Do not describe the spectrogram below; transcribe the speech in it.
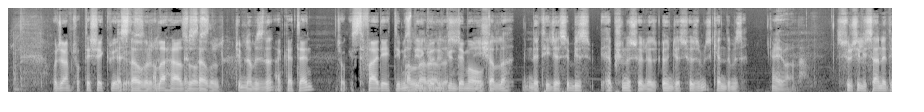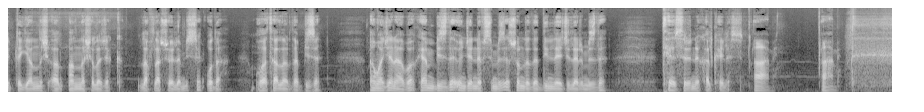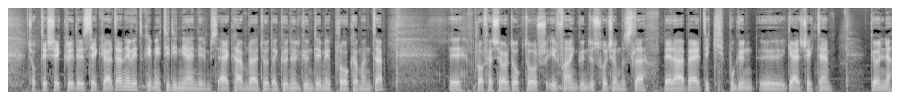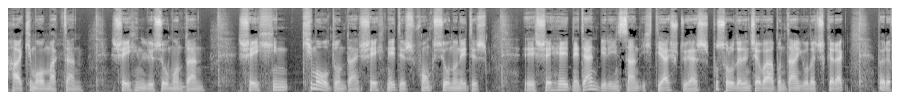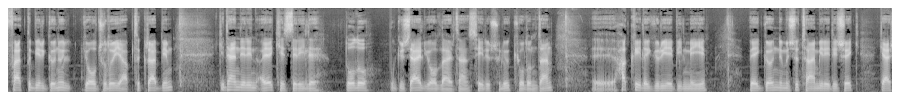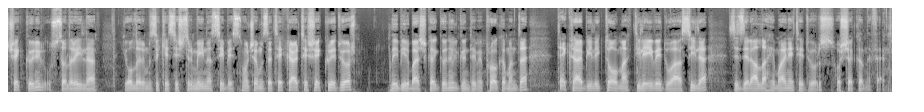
Hocam çok teşekkür ediyoruz. Estağfurullah. Allah razı olsun. Estağfurullah. Cümlemizden. Hakikaten çok istifade ettiğimiz bir Allah razı gönül gündemi oldu. İnşallah neticesi biz hep şunu söylüyoruz. Önce sözümüz kendimize. Eyvallah. Sürçülisan edip de yanlış an- anlaşılacak laflar söylemişsek o da o hatalar da bize. Ama Cenab-ı Hak hem bizde önce nefsimize sonra da dinleyicilerimizde tesirini kalk eylesin. Amin. Amin. Çok teşekkür ederiz tekrardan. Evet kıymetli dinleyenlerimiz Erkam Radyo'da Gönül Gündemi programında e, Profesör Doktor İrfan Gündüz hocamızla beraberdik. Bugün e, gerçekten gönle hakim olmaktan, şeyhin lüzumundan, şeyhin kim olduğundan, şeyh nedir, fonksiyonu nedir, e, şeyhe neden bir insan ihtiyaç duyar? Bu soruların cevabından yola çıkarak böyle farklı bir gönül yolculuğu yaptık. Rabbim gidenlerin ayak izleriyle dolu bu güzel yollardan, seyri sülük yolundan e, hakkıyla yürüyebilmeyi ve gönlümüzü tamir edecek gerçek gönül ustalarıyla yollarımızı kesiştirmeyi nasip etsin. Hocamıza tekrar teşekkür ediyor ve bir başka Gönül Gündemi programında tekrar birlikte olmak dileği ve duasıyla sizlere Allah emanet ediyoruz. Hoşçakalın efendim.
